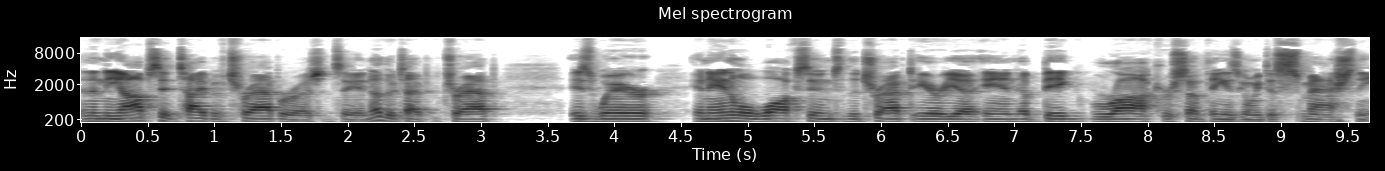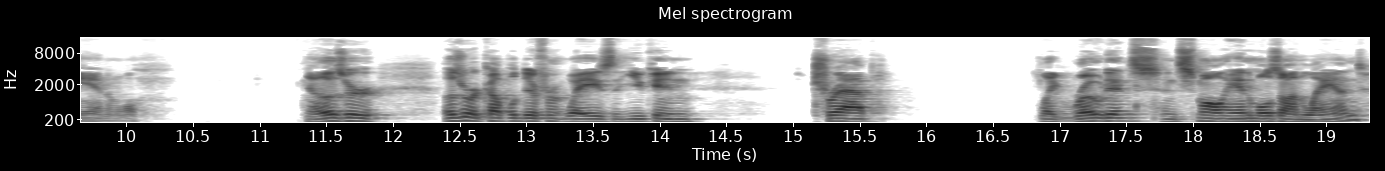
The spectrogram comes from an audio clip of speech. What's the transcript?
And then the opposite type of trap, or I should say another type of trap, is where an animal walks into the trapped area and a big rock or something is going to smash the animal. Now those are those are a couple different ways that you can trap like rodents and small animals on land,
